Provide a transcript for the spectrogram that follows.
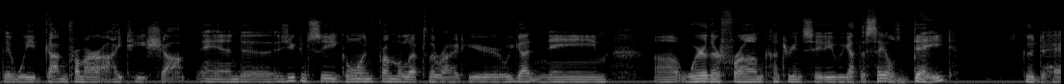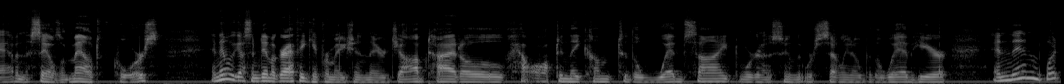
that we've gotten from our IT shop. And uh, as you can see, going from the left to the right here, we got name, uh, where they're from, country and city. We got the sales date, it's good to have, and the sales amount, of course. And then we got some demographic information there, job title, how often they come to the website. We're going to assume that we're selling over the web here. And then what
